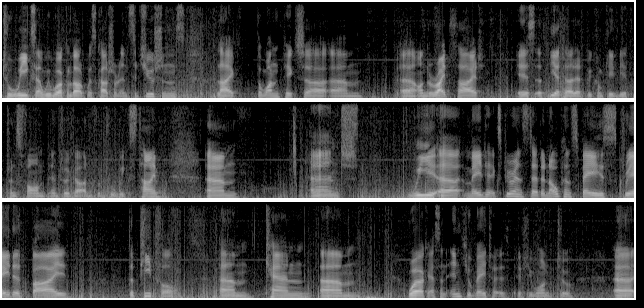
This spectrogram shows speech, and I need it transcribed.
two weeks, and we work a lot with cultural institutions. Like the one picture um, uh, on the right side is a theater that we completely transformed into a garden for two weeks' time. Um, and we uh, made the experience that an open space created by the people um, can um, work as an incubator if, if you want to. Uh,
